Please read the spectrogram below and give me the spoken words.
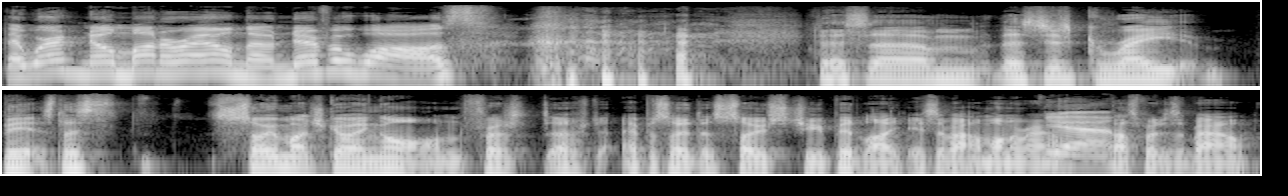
There weren't no monorail and there never was. there's um there's just great bits. There's so much going on for an episode that's so stupid. Like it's about a monorail. Yeah. that's what it's about.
